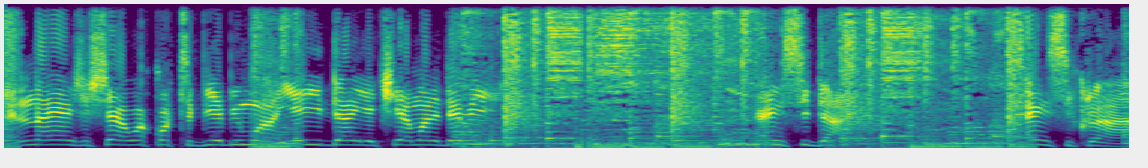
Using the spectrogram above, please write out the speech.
ɛno na yɛnhyehyɛ a wakɔ tebea bi mu a yɛyi dan yɛkyia ma no da bi ɛnsi da ɛnsi koraa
